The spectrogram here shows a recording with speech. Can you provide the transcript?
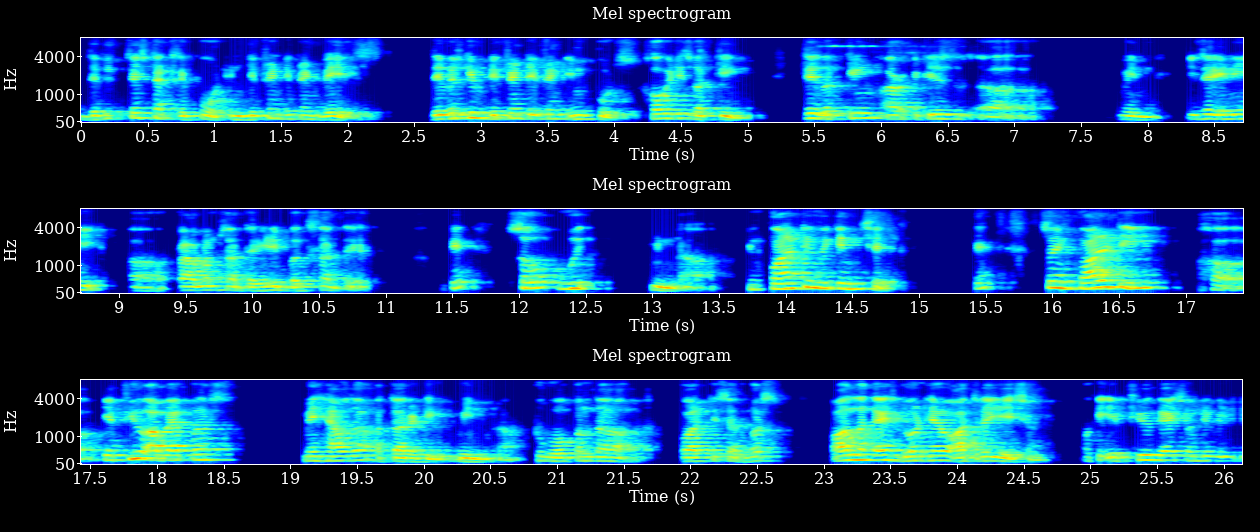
They will test that report in different different ways. They will give different different inputs. How it is working? It is working or it is. Uh, I mean, is there any uh, problems? Are there any bugs? Are there? Okay, so we. I mean, uh, in quality we can check okay so in quality uh, a few ABAPers may have the authority I mean uh, to open the quality servers all the guys don't have authorization okay a few guys only will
